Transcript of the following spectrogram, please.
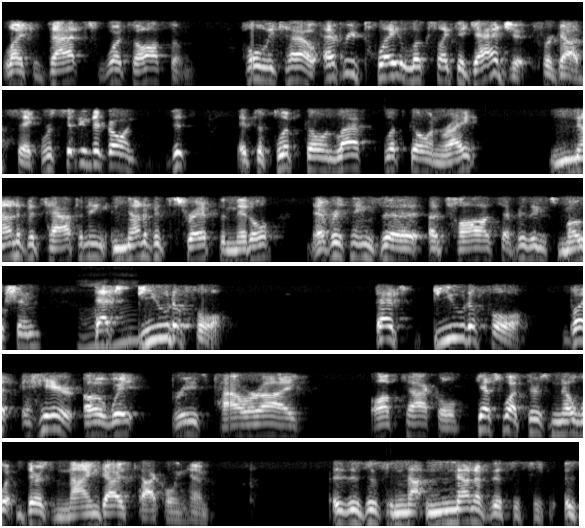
Like, that's what's awesome. Holy cow. Every play looks like a gadget, for God's sake. We're sitting there going, this, it's a flip going left, flip going right. None of it's happening. None of it's straight up the middle. Everything's a, a toss, everything's motion. Mm-hmm. That's beautiful. That's beautiful. But here, oh, wait, Breece, power eye, off tackle. Guess what? There's no, there's nine guys tackling him. This is not, none of this is, is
